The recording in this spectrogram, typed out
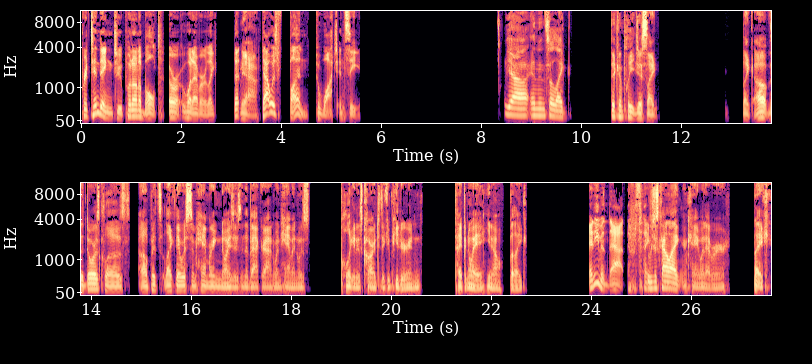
pretending to put on a bolt or whatever. Like that yeah, that was fun to watch and see. Yeah, and then so like the complete just like like oh the door's closed. Oh, it's like there was some hammering noises in the background when Hammond was plugging his car into the computer and typing away, you know. But like And even that it was like it was just kind of like okay, whatever. Like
